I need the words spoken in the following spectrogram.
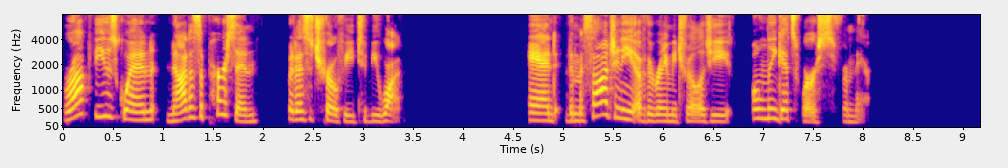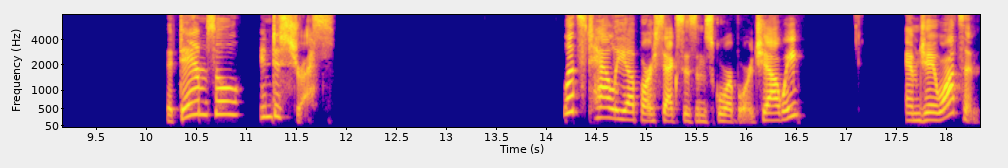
Brock views Gwen not as a person, but as a trophy to be won. And the misogyny of the Raimi trilogy only gets worse from there. The damsel in distress. Let's tally up our sexism scoreboard, shall we? MJ Watson,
